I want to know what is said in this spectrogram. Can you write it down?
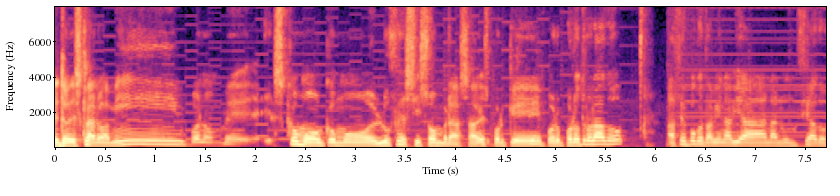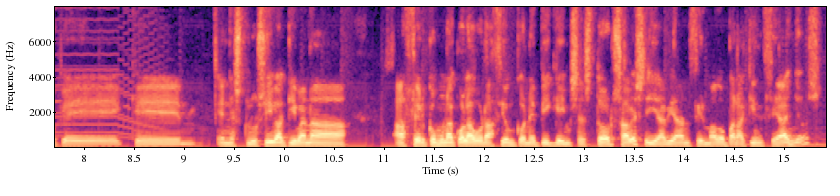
Entonces, claro, a mí, bueno, me- es como, como luces y sombras, ¿sabes? Porque, por, por otro lado, hace poco también habían anunciado que, que en exclusiva que iban a hacer como una colaboración con Epic Games Store, ¿sabes? Y habían firmado para 15 años,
